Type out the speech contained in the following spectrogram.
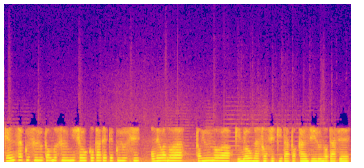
検索すると無数に証拠が出てくるし、俺はノア、というのは奇妙な組織だと感じるのだぜ。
